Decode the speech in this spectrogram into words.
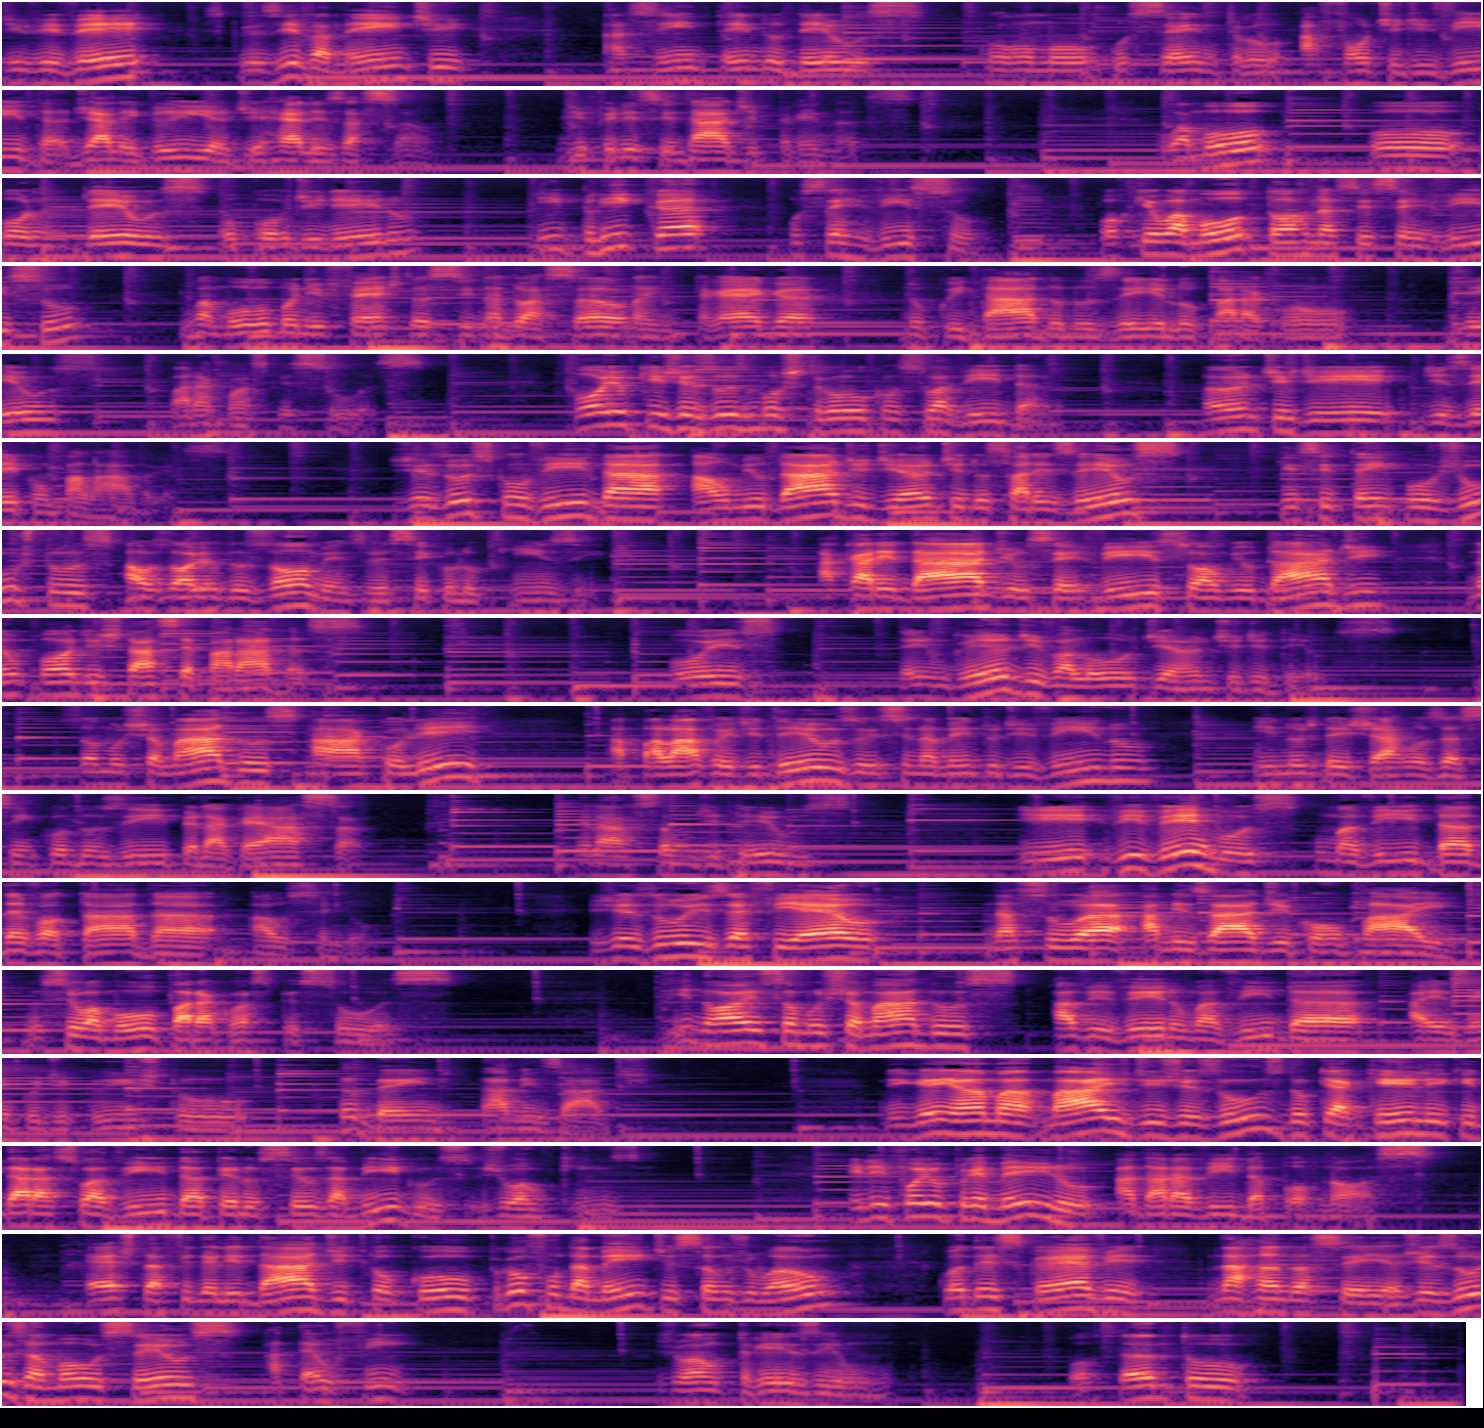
de viver exclusivamente assim, tendo Deus como o centro, a fonte de vida, de alegria, de realização, de felicidade plenas. O amor por, por Deus ou por dinheiro implica o serviço, porque o amor torna-se serviço o amor manifesta-se na doação, na entrega, no cuidado, no zelo para com Deus, para com as pessoas. Foi o que Jesus mostrou com sua vida, antes de dizer com palavras. Jesus convida a humildade diante dos fariseus, que se têm por justos aos olhos dos homens, versículo 15. A caridade, o serviço, a humildade não podem estar separadas, pois têm um grande valor diante de Deus. Somos chamados a acolher a palavra de Deus, o ensinamento divino e nos deixarmos assim conduzir pela graça, pela ação de Deus e vivermos uma vida devotada ao Senhor. Jesus é fiel na sua amizade com o Pai, no seu amor para com as pessoas. E nós somos chamados a viver uma vida a exemplo de Cristo, também na amizade. Ninguém ama mais de Jesus do que aquele que a sua vida pelos seus amigos. João 15. Ele foi o primeiro a dar a vida por nós. Esta fidelidade tocou profundamente São João quando escreve, narrando a ceia: Jesus amou os seus até o fim. João 13, 1. Portanto,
